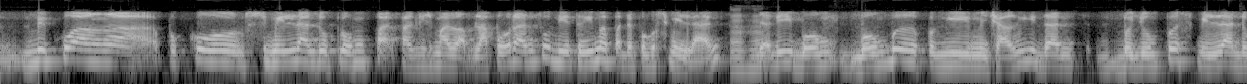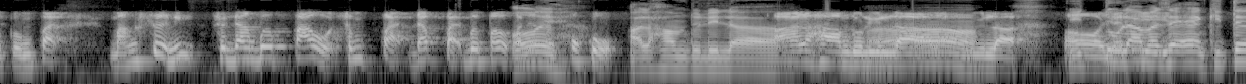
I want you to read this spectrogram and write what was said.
lebih kurang uh, pukul 9.24 pagi semalam. Laporan tu dia terima pada pukul 9. Mhm. Jadi bom, bomba pergi mencari dan berjumpa 9.24. Mangsa ni sedang berpaut, sempat dapat berpaut pada Oi. pokok. Alhamdulillah. Alhamdulillah, Ah. alhamdulillah. Itulah jadi- Mas Zaid kan kita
